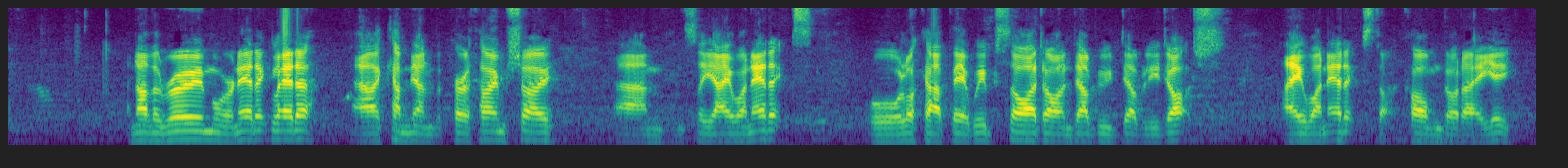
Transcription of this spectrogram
another room or an attic ladder, uh, come down to the Perth Home Show um, and see A1 Attics or look up our website on www.a1attics.com.au.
